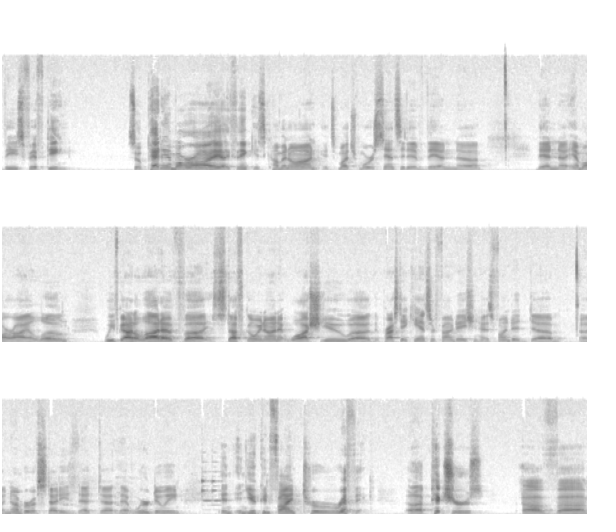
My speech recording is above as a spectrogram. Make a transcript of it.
these 15. So PET MRI, I think, is coming on. It's much more sensitive than, uh, than uh, MRI alone. We've got a lot of uh, stuff going on at WashU. Uh, the Prostate Cancer Foundation has funded um, a number of studies that, uh, that we're doing, and, and you can find terrific uh, pictures of, uh,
